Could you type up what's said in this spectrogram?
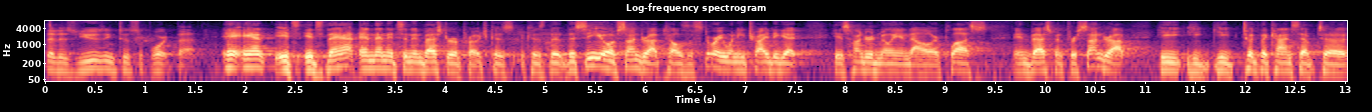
that is using to support that. And it's, it's that, and then it's an investor approach, because the, the CEO of Sundrop tells a story when he tried to get his $100 million plus investment for Sundrop, he, he, he took the concept to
